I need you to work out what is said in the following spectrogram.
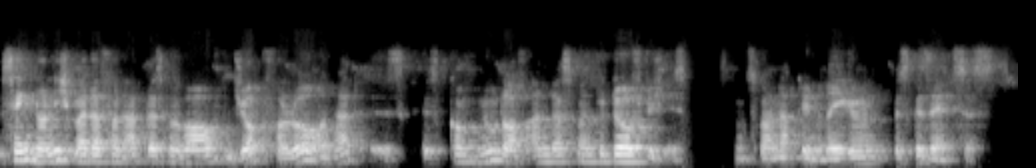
es hängt noch nicht mal davon ab, dass man überhaupt einen Job verloren hat. Es, es kommt nur darauf an, dass man bedürftig ist. Und zwar nach den Regeln des Gesetzes.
